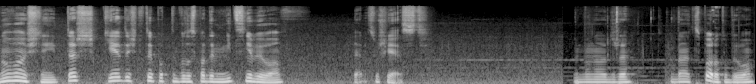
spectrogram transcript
No właśnie, też kiedyś tutaj pod tym wodospadem nic nie było. Teraz już jest. No nawet, że chyba nawet sporo tu było.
